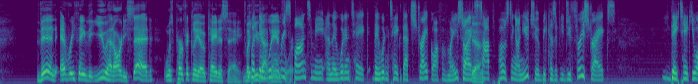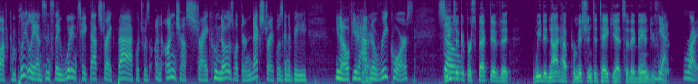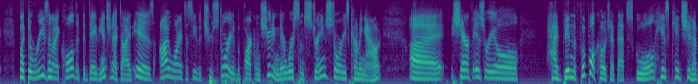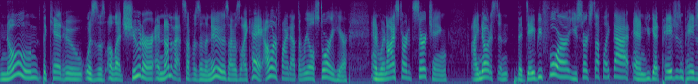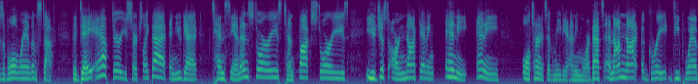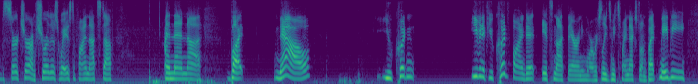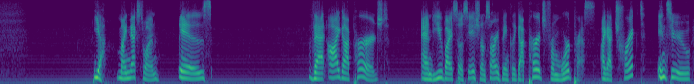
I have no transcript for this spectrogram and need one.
then everything that you had already said was perfectly okay to say, but, you they got wouldn't banned for it. respond to me and they wouldn't take they wouldn't take that strike off of my so I Yeah. stopped posting on YouTube because if you do three strikes they take you off completely and since they wouldn't take that strike back which was an unjust strike who knows what their next strike was going to be you know if you'd have Right. no recourse so you took a perspective that we did not have permission to take yet, so they banned you for Yeah, it. right. But the reason I called it the day the internet died is I wanted to see the true story of the Parkland shooting. There were some strange stories coming out. Uh, Sheriff Israel had been the football coach at that school. His kids should have known the kid who was the alleged shooter, and none of that stuff was in the news. I was like, hey, I want to find out the real story here. And when I started searching, I noticed in the day before you search stuff like that and you get pages and pages of all random stuff. The day after you search like that and you get 10 CNN stories, 10 Fox stories. You just are not getting any any alternative media anymore. That's and I'm not a great deep web searcher. I'm sure there's ways to find that stuff. And then uh but now you couldn't even if you could find it, it's not there anymore, which leads me to my next one. But maybe, yeah, my next one is that I got purged, and you by association, I'm sorry, Binkley, got purged from WordPress. I got tricked into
